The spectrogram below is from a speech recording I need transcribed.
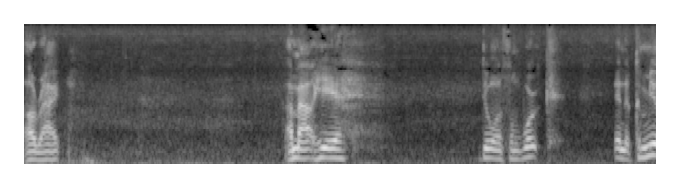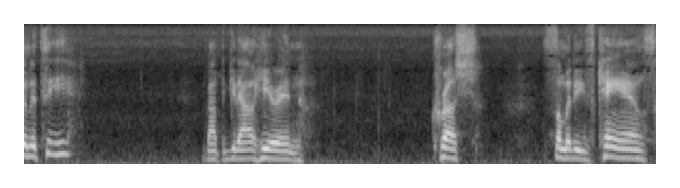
All right. I'm out here doing some work in the community. About to get out here and crush some of these cans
